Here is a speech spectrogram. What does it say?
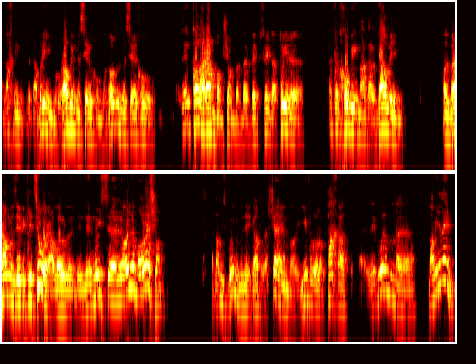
אנחנו מדברים, רבים מסכו, מגודל מסכו, כל הרמב"ם שם, בפסויד התוירה, הכרחובים, הגלגלים, אז ברמב"ם זה בקיצור, אבל זה נויס, אוי למורה שם. אדם מסבוינו בזה, הגעת להשם, יברו לפחד, זה דברים מבהילים.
